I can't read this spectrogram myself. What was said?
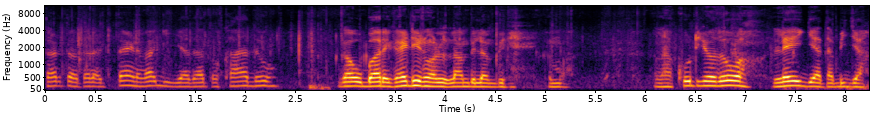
તરતો તરત ત્રણ વાગી ગયા હતા તો ખાધું. ગૌ બારી કાઢી નો લાંબી લાંબી એમાં. અને આ ખૂટીઓ દો લઈ ગયા હતા બીજા.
